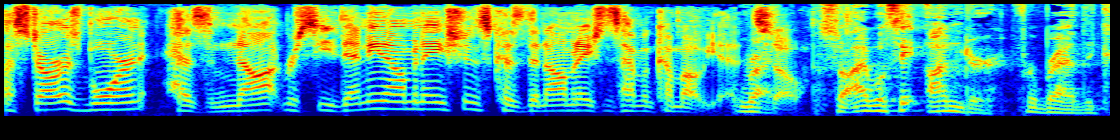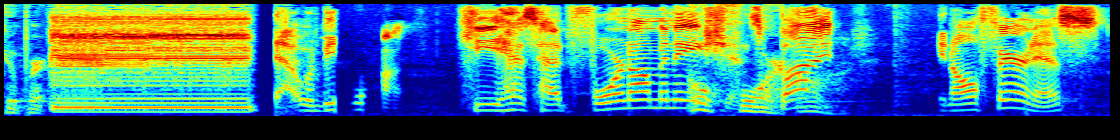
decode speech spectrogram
A Star is Born has not received any nominations because the nominations haven't come out yet. right. So So I will say under for Bradley Cooper. that would be wrong. He has had four nominations, four. but Oh. in all fairness,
